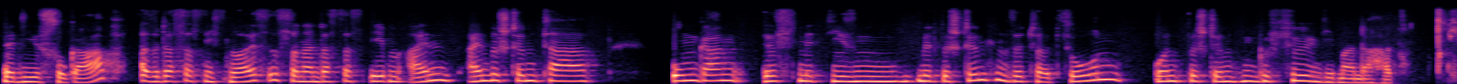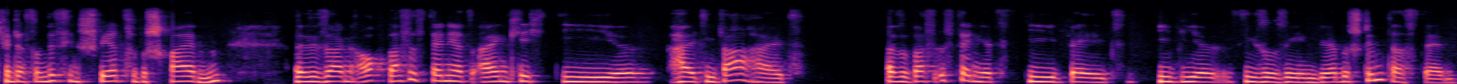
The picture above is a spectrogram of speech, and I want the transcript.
äh, die es so gab. Also dass das nichts Neues ist, sondern dass das eben ein, ein bestimmter Umgang ist mit diesen, mit bestimmten Situationen und bestimmten Gefühlen, die man da hat. Ich finde das so ein bisschen schwer zu beschreiben. Also Sie sagen auch, was ist denn jetzt eigentlich die, halt die Wahrheit? Also was ist denn jetzt die Welt, wie wir sie so sehen? Wer bestimmt das denn?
